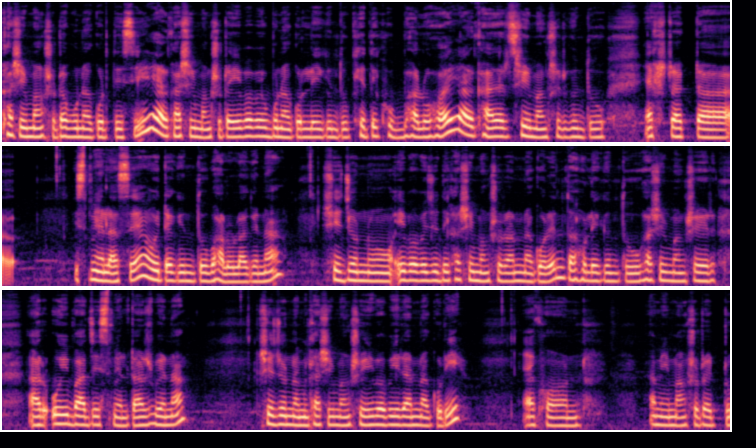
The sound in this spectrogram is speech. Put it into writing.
খাসির মাংসটা বোনা করতেছি। আর খাসির মাংসটা এভাবে বোনা করলেই কিন্তু খেতে খুব ভালো হয়। আর খাসির মাংসের কিন্তু এক্সট্রা একটা স্মেল আছে, ওইটা কিন্তু ভালো লাগে না। সেজন্য এভাবে যদি খাসির মাংস রান্না করেন, তাহলে কিন্তু খাসির মাংসের আর ওই বাজে স্মেলটা আসবে না। সেজন্য আমি খাসির মাংস এইভাবেই রান্না করি। এখন আমি মাংসটা একটু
